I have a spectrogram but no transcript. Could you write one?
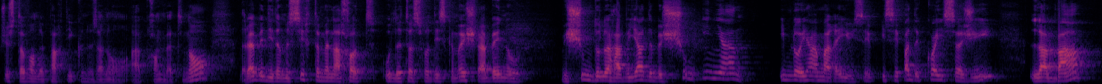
juste avant le parti que nous allons apprendre maintenant, le Rebbe dit dans Mesirt Menachot, où le Tosfot dit que Mesh Rabbeinu, Mishum de le Beshum Inyan, il ne sait pas de quoi il s'agit. Là-bas,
